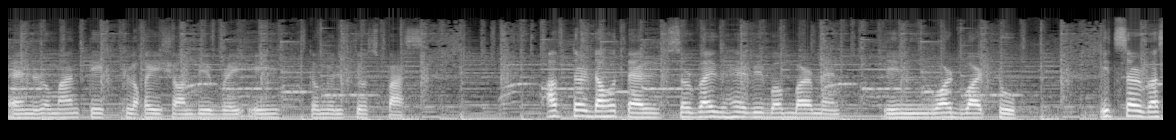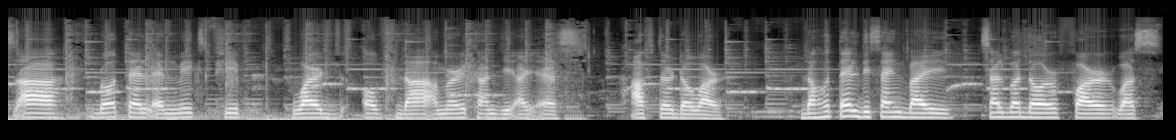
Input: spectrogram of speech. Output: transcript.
and romantic location Vivre a tumultuous past. After the hotel survived heavy bombardment in World War II, it served as a brothel and makeshift ward of the American GIS after the war. The hotel designed by Salvador Farré was,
